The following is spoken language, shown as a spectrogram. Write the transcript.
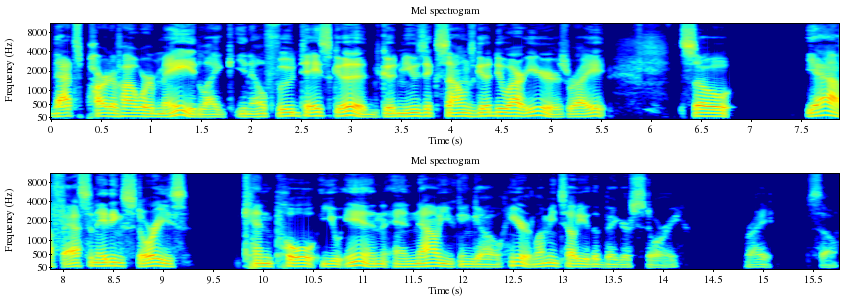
that's part of how we're made. Like, you know, food tastes good, good music sounds good to our ears, right? So, yeah, fascinating stories can pull you in and now you can go here let me tell you the bigger story. Right? So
